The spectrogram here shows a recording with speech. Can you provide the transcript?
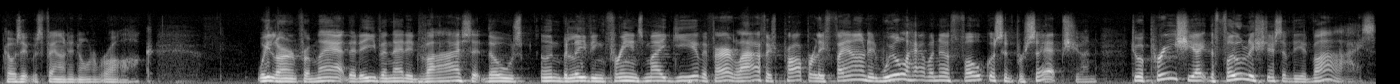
because it was founded on a rock. We learn from that that even that advice that those unbelieving friends may give, if our life is properly founded, we'll have enough focus and perception to appreciate the foolishness of the advice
